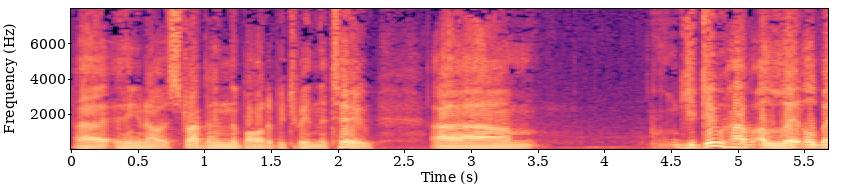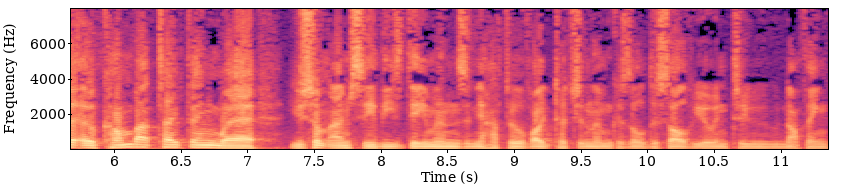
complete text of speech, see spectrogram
Uh, you know, straddling the border between the two. Um, you do have a little bit of combat type thing where you sometimes see these demons and you have to avoid touching them because they'll dissolve you into nothing,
